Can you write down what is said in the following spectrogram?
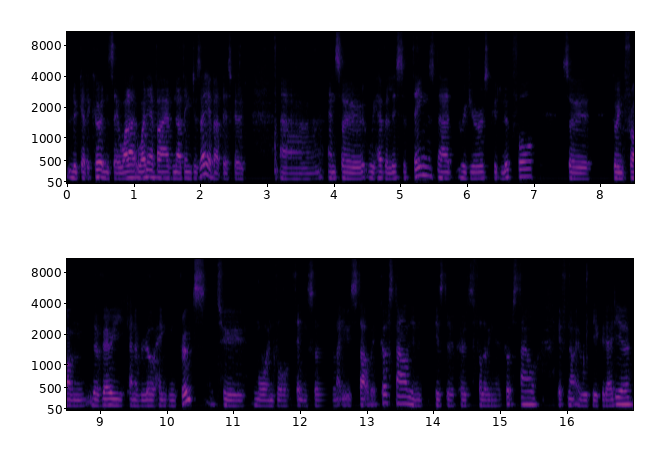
look at a code and say, well, what if I have nothing to say about this code? Uh, and so we have a list of things that reviewers could look for. So going from the very kind of low hanging fruits to more involved things. So like you start with code style, you know, is the code following a code style? If not, it would be a good idea.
